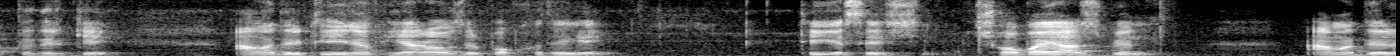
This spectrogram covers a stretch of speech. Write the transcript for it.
আপনাদেরকে, আমাদের ক্লিন আপ হেয়ার হাউসের পক্ষ থেকে, ঠিক আছে? সবাই আসবেন, আমাদের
